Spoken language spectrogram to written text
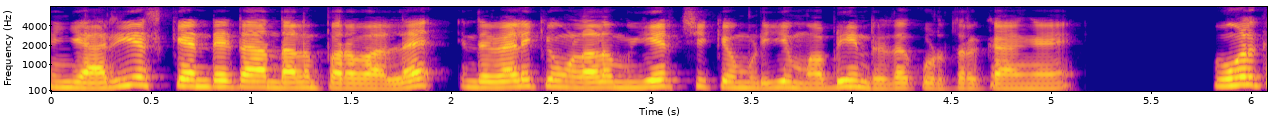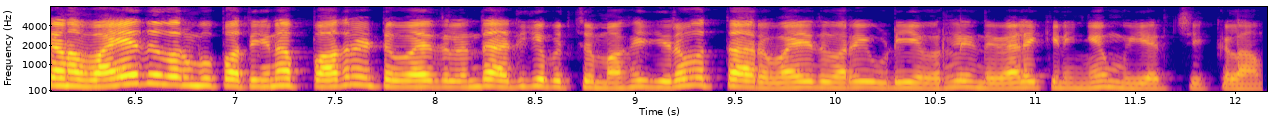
நீங்கள் அரியர்ஸ் கேண்டிடேட்டாக இருந்தாலும் பரவாயில்ல இந்த வேலைக்கு உங்களால் முயற்சிக்க முடியும் அப்படின்றத கொடுத்துருக்காங்க உங்களுக்கான வயது வரம்பு பார்த்தீங்கன்னா, பதினெட்டு வயதுலேருந்து அதிகபட்சமாக 26 வயது வரை உடையவர்கள் இந்த வேலைக்கு நீங்கள் முயற்சிக்கலாம்.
